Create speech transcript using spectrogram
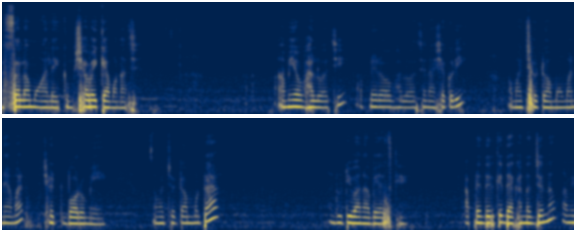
আসসালামু আলাইকুম। সবাই কেমন আছে? আমিও ভালো আছি, আপনারাও ভালো আছেন আশা করি। আমার ছোট আম্মু মানে আমার ছোট বড় মেয়ে। আমার ছোট আম্মুটা রুটি বানাবে আজকে। আপনাদেরকে দেখানোর জন্য আমি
